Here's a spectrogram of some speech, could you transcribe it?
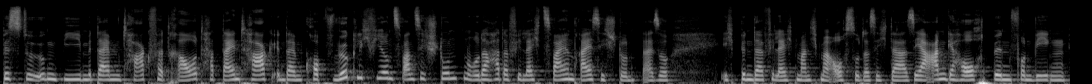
bist du irgendwie mit deinem Tag vertraut? Hat dein Tag in deinem Kopf wirklich 24 Stunden oder hat er vielleicht 32 Stunden? Also ich bin da vielleicht manchmal auch so, dass ich da sehr angehaucht bin von wegen,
